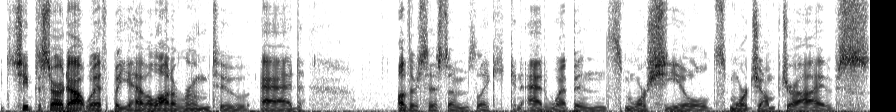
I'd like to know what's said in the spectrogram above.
it's cheap to start out with but you have a lot of room to add other systems like you can add weapons, more shields, more jump drives.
